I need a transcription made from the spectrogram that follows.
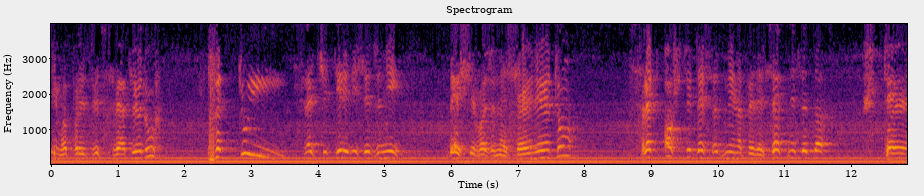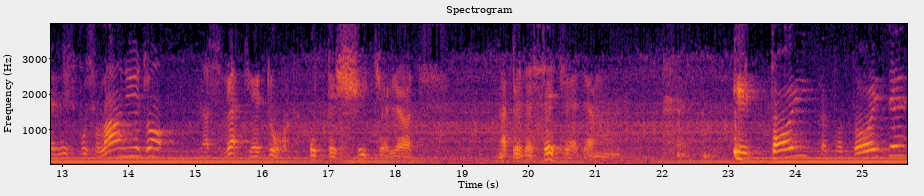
има предвид Святия Дух, зато и след 40 дни беше възнесението, след още 10 дни на Педесетницата ще е ниспосланието на Святия Дух, утешителят на 50-я ден. И той, като дойде,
